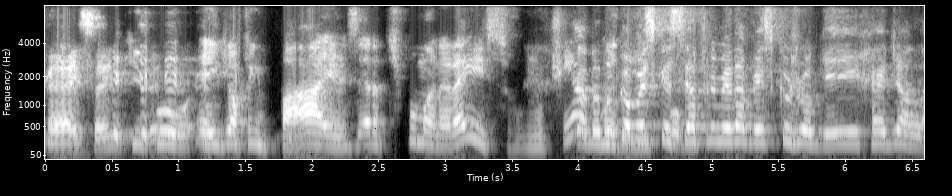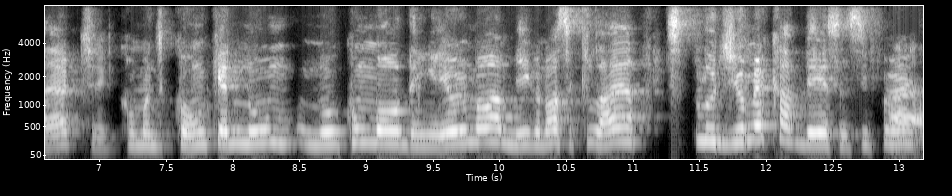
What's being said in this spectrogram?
É, isso aí. Tipo, Age of Empires, era tipo, mano, era isso, não tinha Cara, eu nunca vou esquecer a primeira vez que eu joguei Red Alert, Command Conquer no, no, com modem, eu e meu amigo, nossa, aquilo lá explodiu minha cabeça, assim, foi... Ah.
